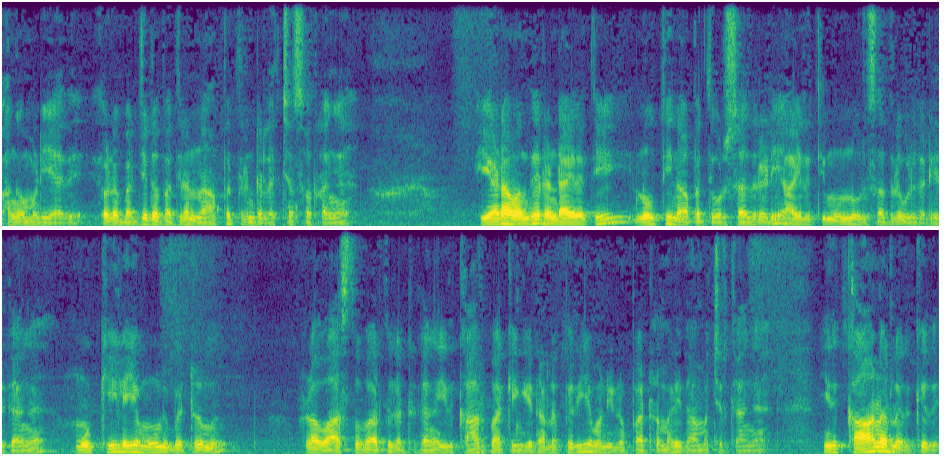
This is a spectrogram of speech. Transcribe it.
வாங்க முடியாது. இதோட பட்ஜெட்டை பார்த்தீங்கன்னா நாற்பத்தி ரெண்டு லட்சம் சொல்கிறாங்க இடம் வந்து ரெண்டாயிரத்தி நூற்றி நாற்பத்தி ஒரு சதுரடி ஆயிரத்தி முந்நூறு சதுர வீடு கட்டியிருக்காங்க. மூ கீழேயே மூணு பெட்ரூமு நல்லா வாஸ்து பார்த்து கட்டியிருக்காங்க. இது கார் பார்க்கிங்கு நல்ல பெரிய வண்டி நிப்பாட்டுற மாதிரி இது அமைச்சிருக்காங்க. இது கார்னரில் இருக்குது.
